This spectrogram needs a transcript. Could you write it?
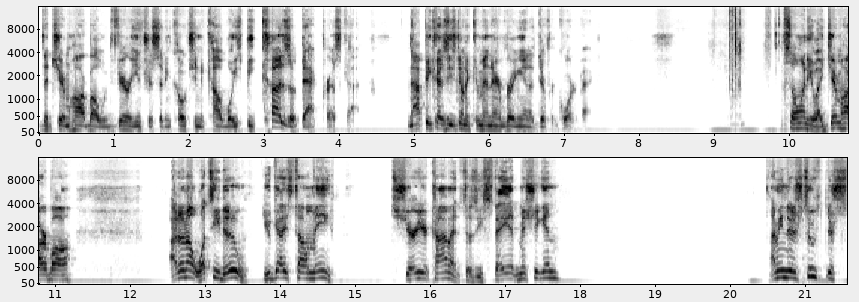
that Jim Harbaugh would be very interested in coaching the Cowboys because of Dak Prescott, not because he's going to come in there and bring in a different quarterback. So anyway, Jim Harbaugh. I don't know what's he do. You guys tell me share your comments. Does he stay at Michigan? I mean, there's two there's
